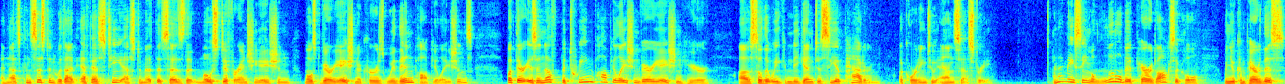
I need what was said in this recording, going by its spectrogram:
and that's consistent with that FST estimate that says that most differentiation, most variation occurs within populations, but there is enough between population variation here uh, so that we can begin to see a pattern according to ancestry. And that may seem a little bit paradoxical when you compare this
